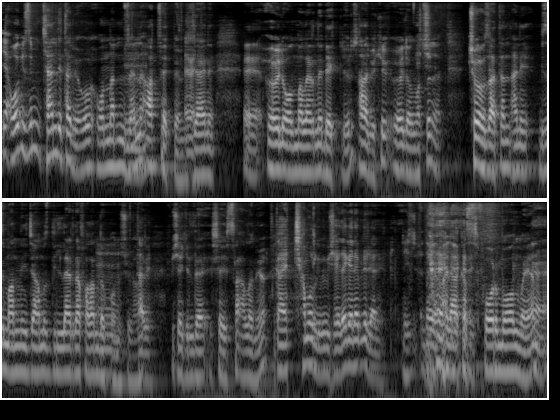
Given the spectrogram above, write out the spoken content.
Ya o bizim kendi tabii o onların üzerine atfetmemiz. Evet. Yani e, öyle olmalarını bekliyoruz. Halbuki öyle olmasını çoğu zaten hani bizim anlayacağımız dillerde falan da konuşuyorlar. tabii. Bir şekilde şey sağlanıyor. Gayet çamur gibi bir şey de gelebilir yani. Hiç de alakasız formu olmayan.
